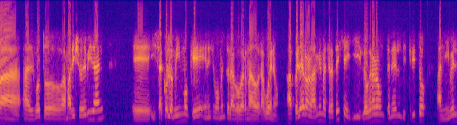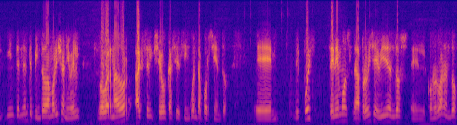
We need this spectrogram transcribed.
a- al voto amarillo de Vidal eh, y sacó lo mismo que en ese momento la gobernadora. Bueno, apelaron a la misma estrategia y lograron tener el distrito a nivel intendente pintado amarillo, a nivel gobernador, Axel llegó casi el 50%. Eh, después tenemos la provincia dividida en dos, el conurbano en dos,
